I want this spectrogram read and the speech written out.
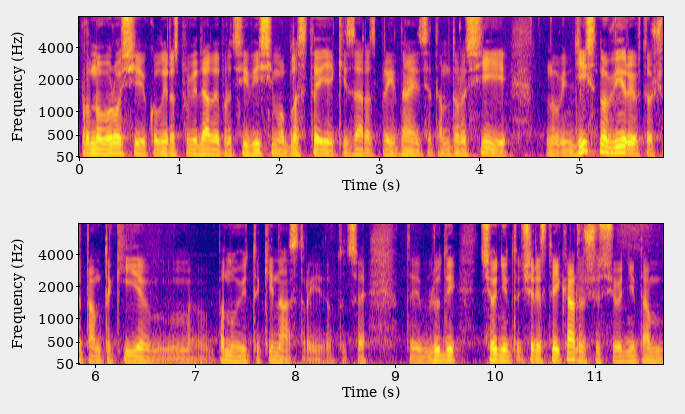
про Новоросію, коли розповідали про ці вісім областей, які зараз приєднаються там до Росії, ну він дійсно вірив те, що там такі панують такі настрої. Тобто це те, люди сьогодні через те й кажуть, що сьогодні там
